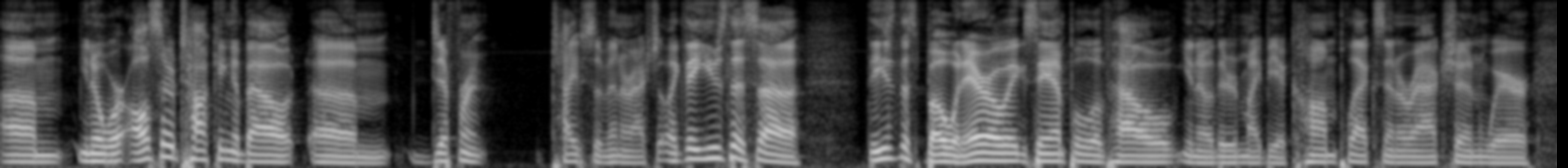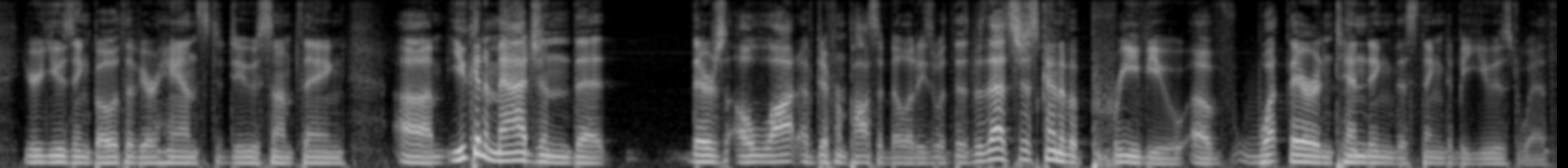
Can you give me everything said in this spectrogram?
Um, you know we're also talking about um, different types of interaction. Like they use this uh, they use this bow and arrow example of how you know there might be a complex interaction where you're using both of your hands to do something. Um, you can imagine that there's a lot of different possibilities with this, but that's just kind of a preview of what they're intending this thing to be used with.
